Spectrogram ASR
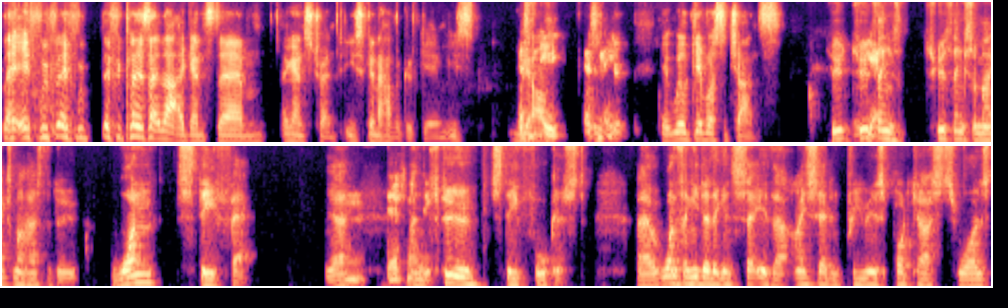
like if we if we if he plays like that against um against Trent, he's gonna have a good game. He's Isn't are- he? Isn't he? It will give us a chance. Two two Yeah. things two things that Maximin has to do. One, stay fit. Yeah. Mm, definitely. and two, stay focused. Uh, one thing he did against City that I said in previous podcasts was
